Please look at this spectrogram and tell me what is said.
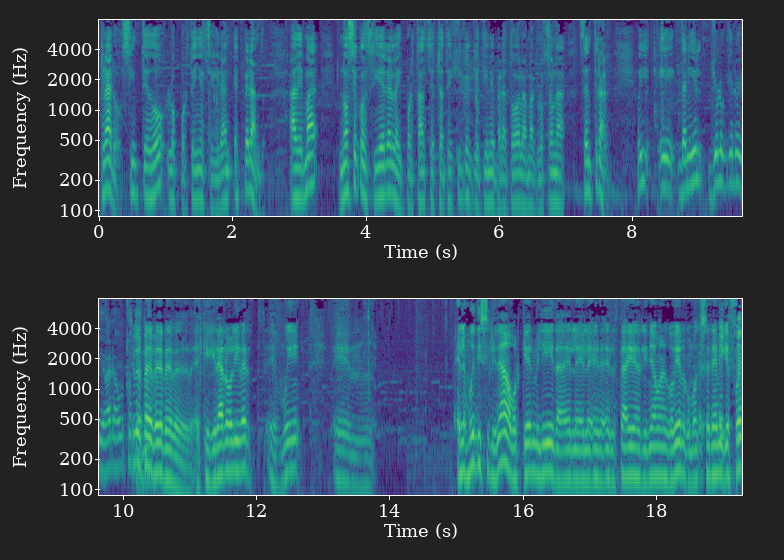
claro, sin T2 los porteños seguirán esperando. Además, no se considera la importancia estratégica que tiene para toda la macrozona central. Oye, eh, Daniel, yo lo quiero llevar a otro sí, tema. Es que Gerard Oliver es muy... Eh, él es muy disciplinado porque él milita, él, está ahí alineado con el gobierno como ex que fue.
